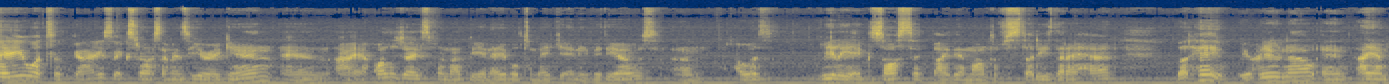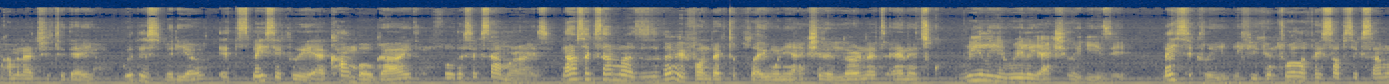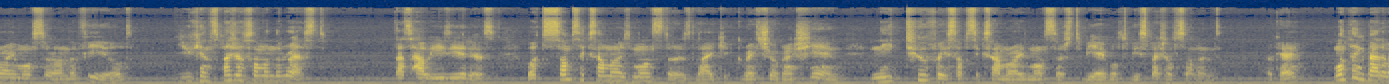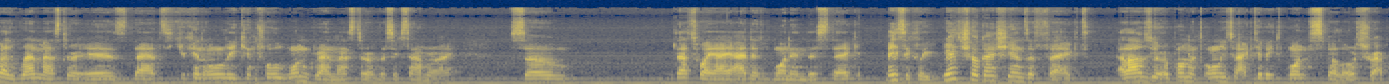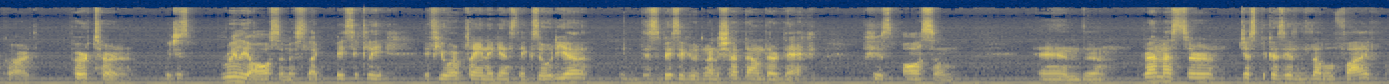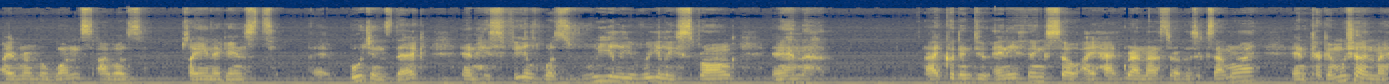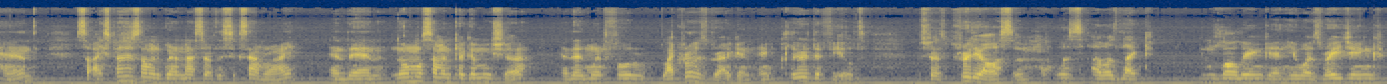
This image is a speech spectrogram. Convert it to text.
Hey, what's up guys? Extra Awesome here again and I apologize for not being able to make any videos. Um, I was really exhausted by the amount of studies that I had. But hey, we're here now and I am coming at you today with this video. It's basically a combo guide for the Six Samurais. Now Six Samurais is a very fun deck to play when you actually learn it and it's really really actually easy. Basically, if you control a face-up Six Samurai monster on the field, you can special summon the rest. That's how easy it is. But some Six Samurai monsters, like Great Shogun Shien, need two face-up Six Samurai monsters to be able to be special summoned. Okay? One thing bad about Grandmaster is that you can only control one Grandmaster of the Six Samurai. So, that's why I added one in this deck. Basically, Great Shogun Shien's effect allows your opponent only to activate one spell or trap card per turn, which is really awesome. It's like basically if you are playing against Exodia, this is basically going to shut down their deck, which awesome. And uh, Grandmaster, just because he's level 5, I remember once I was playing against uh, Bujin's deck and his field was really really strong and I couldn't do anything so I had Grandmaster of the Six Samurai and Kagemusha in my hand so I special summoned Grandmaster of the Six Samurai and then normal summon Kagemusha, and then went for Black Rose Dragon and cleared the field, which was pretty awesome. I was I was like lolling and he was raging.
